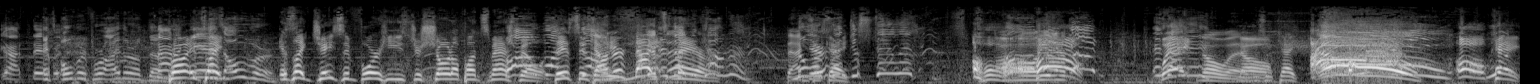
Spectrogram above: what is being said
God damn It's over for either of them. Bro, it's it's like over. it's like Jason Voorhees just showed up on Smashville. Oh my this is God. a Counter? nightmare. That's it? It's not the counter. Back no here? one can Okay. just steal it. Oh, oh, oh yeah. Is Wait. that it? No way. No. It's okay. Oh! oh okay.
